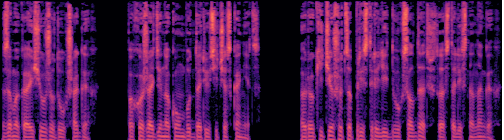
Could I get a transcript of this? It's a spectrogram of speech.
Замыкающий уже в двух шагах. Похоже, одинокому бунтарю сейчас конец. Руки чешутся пристрелить двух солдат, что остались на ногах.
